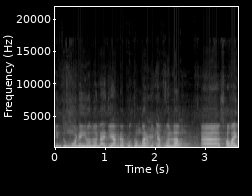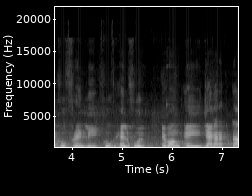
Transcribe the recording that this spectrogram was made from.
কিন্তু মনেই হলো না যে আমরা প্রথমবার মিট আপ করলাম। সবাই খুব ফ্রেন্ডলি খুব হেল্পফুল এবং এই জায়গাটা,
